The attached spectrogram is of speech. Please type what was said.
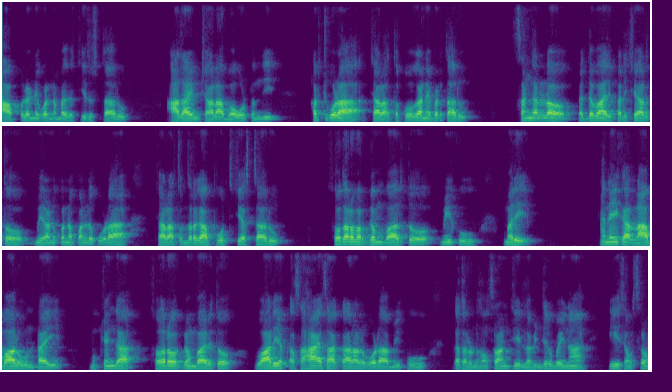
ఆ అప్పులన్నీ కూడా నెమ్మదిగా తీరుస్తారు. ఆదాయం చాలా బాగుంటుంది. ఖర్చు కూడా చాలా తక్కువగానే పెడతారు. సంఘంలో పెద్దవారి పరిచయాలతో మీరు అనుకున్న పనులు కూడా చాలా తొందరగా పూర్తి చేస్తారు. సోదరవర్గం వారితో మీకు మరి అనేక లాభాలు ఉంటాయి. ముఖ్యంగా సోదరవర్గం వారితో వారి యొక్క సహాయ సహకారాలు కూడా మీకు గత రెండు సంవత్సరాల నుంచి లభించకపోయినా ఈ సంవత్సరం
